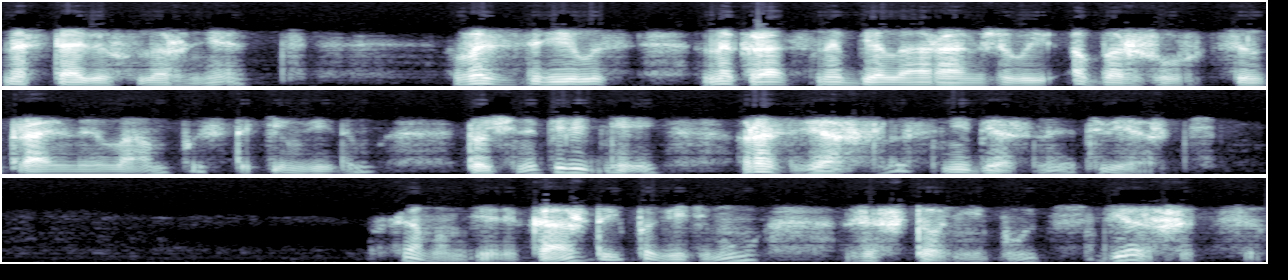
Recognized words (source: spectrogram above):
наставив лорнет, воззрилась на красно-бело-оранжевый абажур центральной лампы с таким видом, точно перед ней разверзлась небесная твердь. В самом деле, каждый, по-видимому, за что-нибудь держится.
